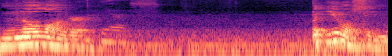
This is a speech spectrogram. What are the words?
no longer. Yes. But you will see me.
